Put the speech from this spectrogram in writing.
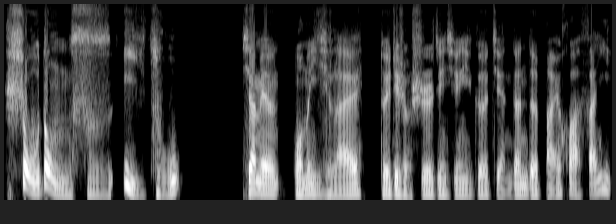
受冻死亦足。下面我们一起来对这首诗进行一个简单的白话翻译。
